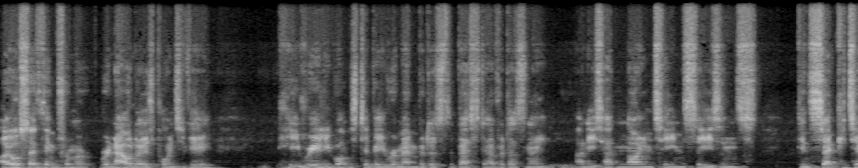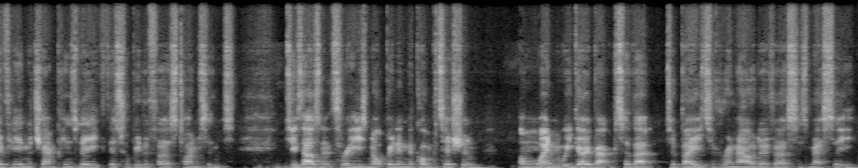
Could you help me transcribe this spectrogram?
I also think, from a Ronaldo's point of view, he really wants to be remembered as the best ever, doesn't he? And he's had 19 seasons consecutively in the Champions League. This will be the first time since 2003 he's not been in the competition. And when we go back to that debate of Ronaldo versus Messi,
